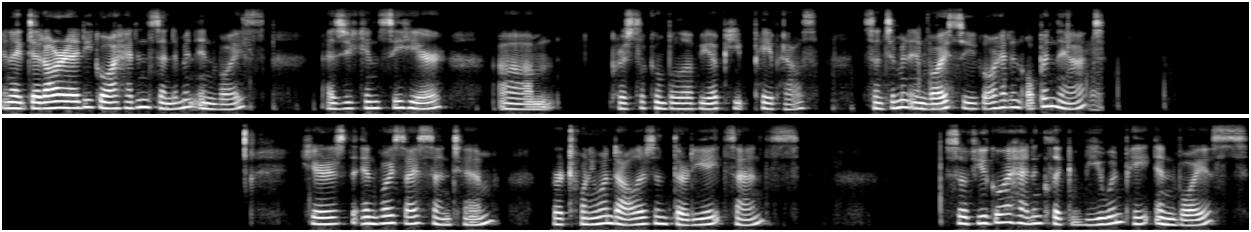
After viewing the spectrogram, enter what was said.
and I did already go ahead and send him an invoice. As you can see here, um, Krystal Kumpula via PayPal sent him an invoice so you go ahead and open that. Here's the invoice I sent him for $21.38. So if you go ahead and click View and Pay Invoice,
